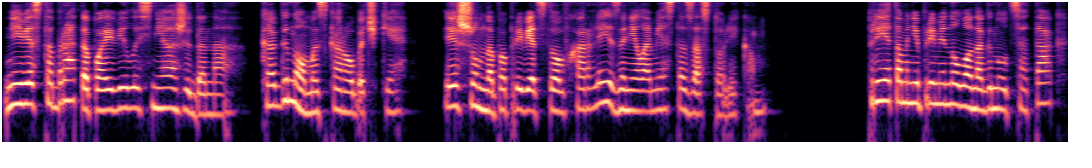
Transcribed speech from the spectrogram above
Невеста брата появилась неожиданно, как гном из коробочки, и, шумно поприветствовав Харлей, заняла место за столиком. При этом не применула нагнуться так,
